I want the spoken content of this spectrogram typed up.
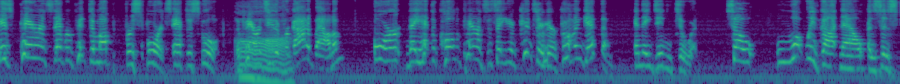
His parents never picked him up for sports after school. The parents either Oh. forgot about him or they had to call the parents and say, Your kids are here, come and get them. And they didn't do it. So, what we've got now is this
